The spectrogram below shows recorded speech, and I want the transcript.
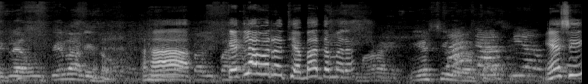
એટલે હું પેલા લીધો હા. કેટલા વર્ષ થયા બા તમારા? એસી વર્ષ એસી?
